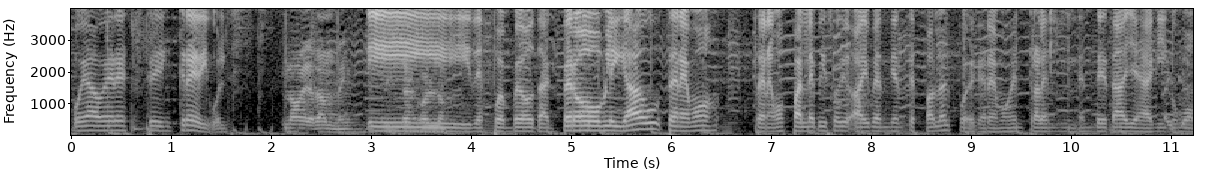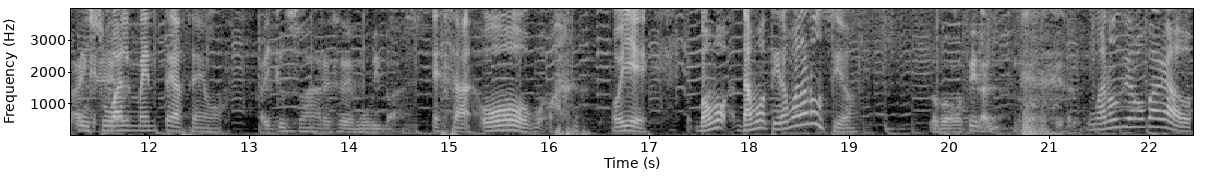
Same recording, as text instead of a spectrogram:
voy a ver este Incredibles. No yo también. Y después veo Tag. Pero obligado tenemos, tenemos un par de episodios ahí pendientes para hablar, pues queremos entrar en, en detalles aquí Hay como que- usualmente hacemos. hay que usar ese Movie Pass Esa, oh, oye, vamos, damos, tiramos el anuncio. lo podemos tirar, lo podemos tirar. Un anuncio no pagado.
